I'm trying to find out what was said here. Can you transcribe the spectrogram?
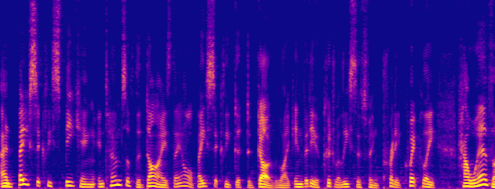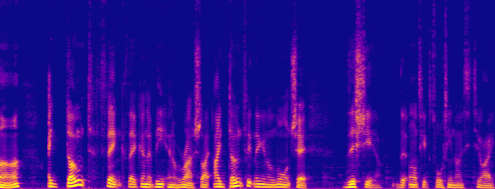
and basically speaking, in terms of the dies, they are basically good to go. Like, NVIDIA could release this thing pretty quickly. However, I don't think they're going to be in a rush. Like, I don't think they're going to launch it this year, the RTX 4090 Ti.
